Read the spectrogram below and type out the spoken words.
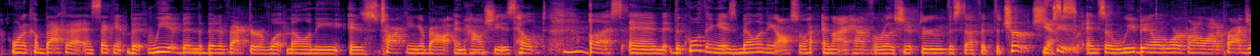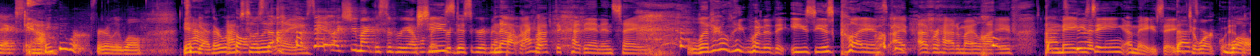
I want to come back to that in a second, but we have been the benefactor of what Melanie is talking about and how she has helped Mm-hmm. us. And the cool thing is, Melanie also and I have a relationship through the stuff at the church Yes. too. And so we've been able to work on a lot of projects. And I think we work fairly well Yeah, together. With All absolutely. the stuff. I say it like she might disagree. I won't make her disagree. with no, podcast, I but- have to cut in and say, literally one of the easiest clients I've ever had in my life. That's amazing, amazing That's- to work with. Well,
